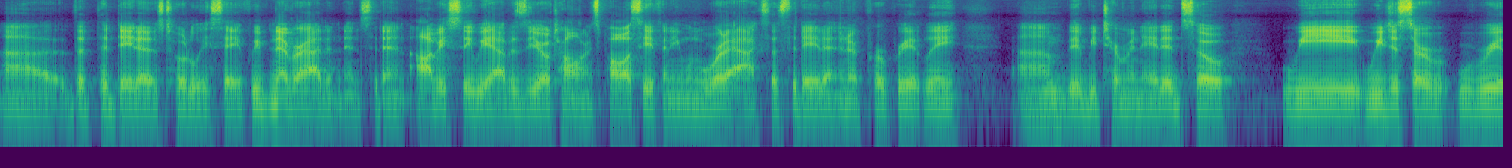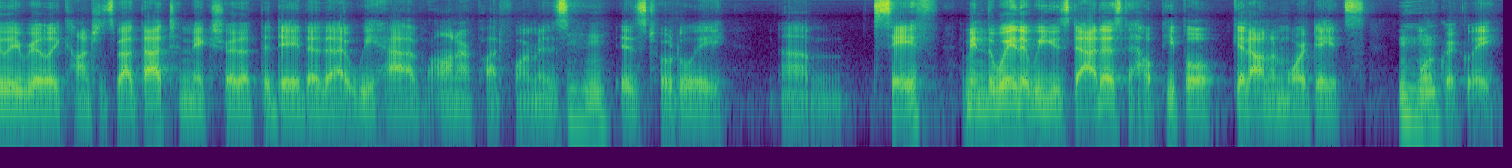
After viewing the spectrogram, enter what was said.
uh, that the data is totally safe. We've never had an incident. Obviously, we have a zero tolerance policy. If anyone were to access the data inappropriately, um, they'd be terminated. So we we just are really really conscious about that to make sure that the data that we have on our platform is is totally um, safe. I mean, the way that we use data is to help people get out on more dates more quickly.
